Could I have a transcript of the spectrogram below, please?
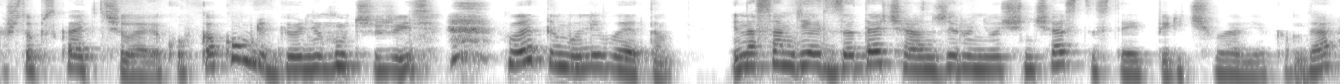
чтобы сказать человеку, в каком регионе лучше жить, в этом или в этом. И на самом деле задача ранжирования очень часто стоит перед человеком. Да?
